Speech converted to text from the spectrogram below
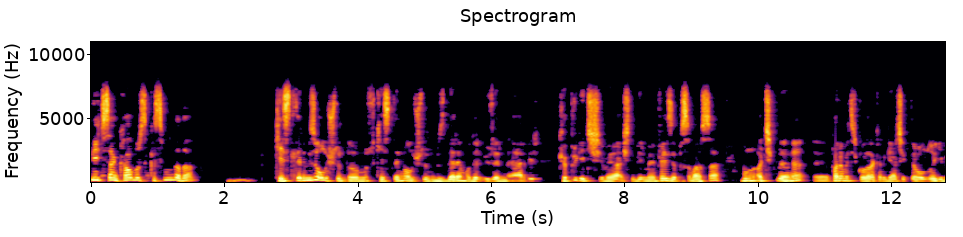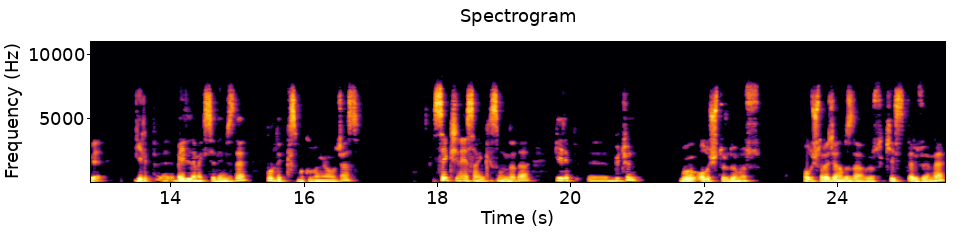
Beach and Culvers kısmında da kesitlerimizi oluşturduğumuz, kesitlerini oluşturduğumuz dere modeli üzerinde eğer bir köprü geçişi veya işte bir menfez yapısı varsa bunun açıklığını e, parametrik olarak hani gerçekte olduğu gibi gelip e, belirlemek istediğimizde buradaki kısmı kullanıyor olacağız. Section assign kısmında da gelip e, bütün bu oluşturduğumuz, oluşturacağımız daha doğrusu kesitler üzerine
